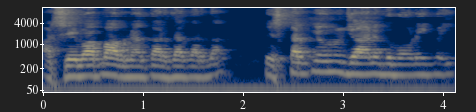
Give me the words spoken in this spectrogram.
ਆ ਸੇਵਾ ਭਾਵਨਾ ਕਰਦਾ ਕਰਦਾ ਇਸ ਕਰਕੇ ਉਹਨੂੰ ਜਾਨ ਗਵਾਉਣੀ ਪਈ।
